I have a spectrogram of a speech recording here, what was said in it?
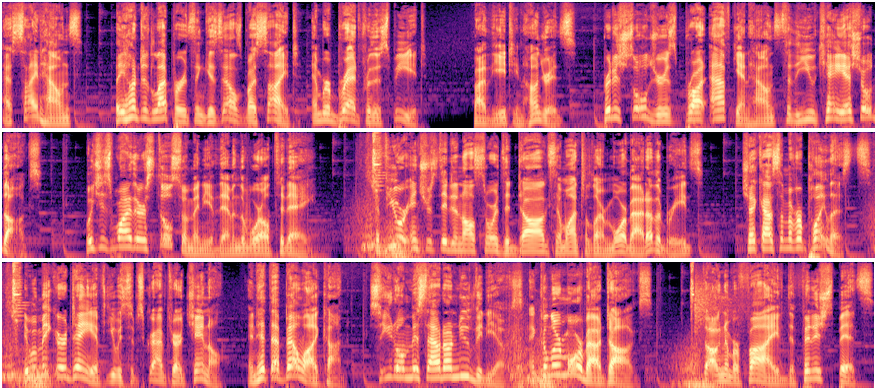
As sighthounds, they hunted leopards and gazelles by sight and were bred for their speed. By the 1800s, British soldiers brought Afghan hounds to the UK as show dogs, which is why there are still so many of them in the world today. If you are interested in all sorts of dogs and want to learn more about other breeds, check out some of our playlists. It would make our day if you would subscribe to our channel and hit that bell icon so you don't miss out on new videos and can learn more about dogs. Dog number 5, the Finnish Spitz.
